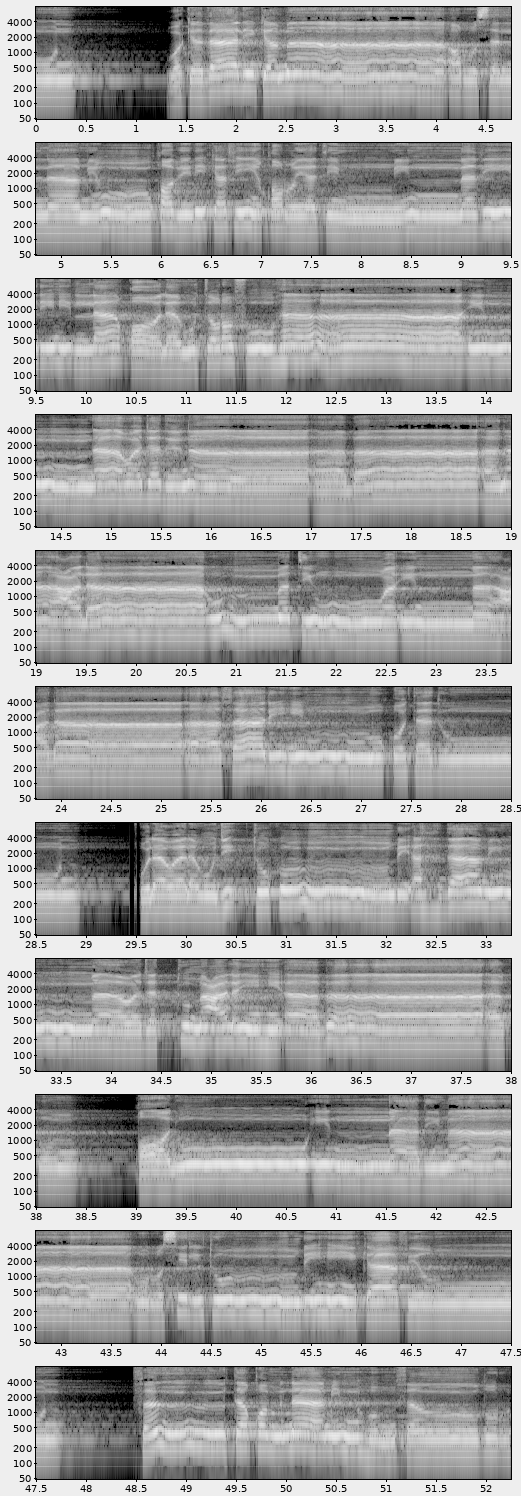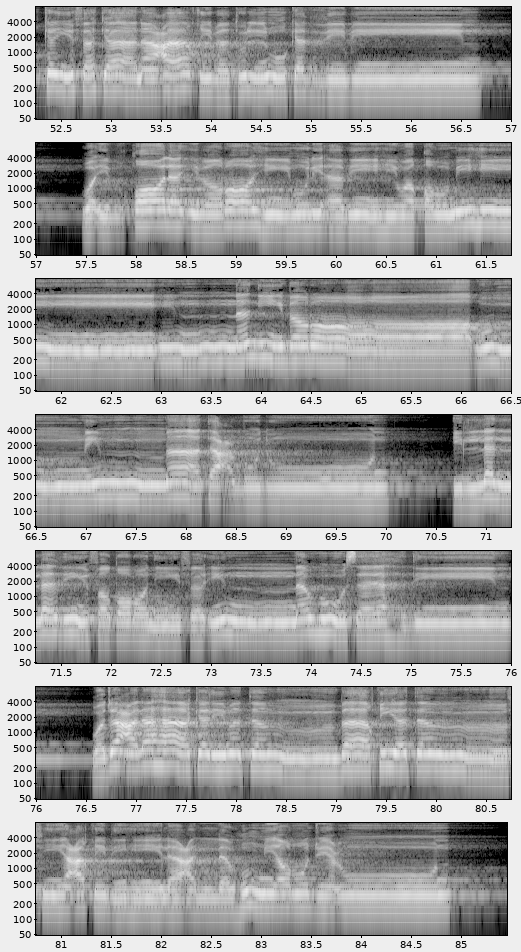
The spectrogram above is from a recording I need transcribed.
وكذلك ما أرسلنا من قبلك في قرية من نذير إلا قال مترفوها إنا وجدنا آباءنا على أمة وإنا على آثارهم مقتدون قل ولو جئتكم بأهدى مما وجدتم عليه آباءكم قالوا إنا بما أرسلتم به كافرون فانتقمنا منهم فانظر كيف كان عاقبة المكذبين وإذ قال إبراهيم لأبيه وقومه إنني براء مما تعبدون إلا الذي فطرني فإنه سيهدين وجعلها كلمة باقية في عقبه لعلهم يرجعون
